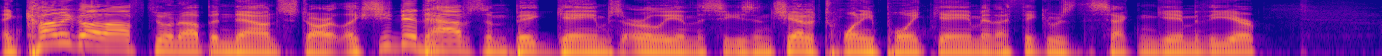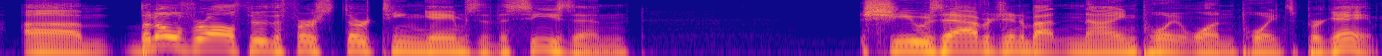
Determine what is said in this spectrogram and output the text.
and kind of got off to an up and down start. Like she did have some big games early in the season. She had a 20 point game, and I think it was the second game of the year. Um, but overall, through the first 13 games of the season, she was averaging about 9.1 points per game.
